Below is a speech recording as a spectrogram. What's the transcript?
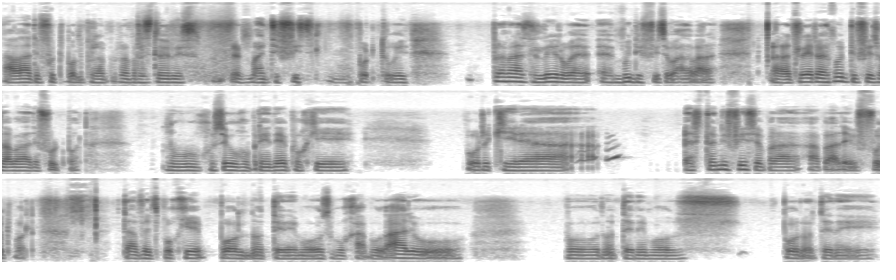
falar de futebol para brasileiros é mais difícil em português para brasileiro é, é muito difícil falar. Brasileiro é muito difícil falar de futebol. Não consigo compreender porque porque é, é tão difícil para falar de futebol. Talvez porque por não temos vocabulário, por não temos, por não ter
